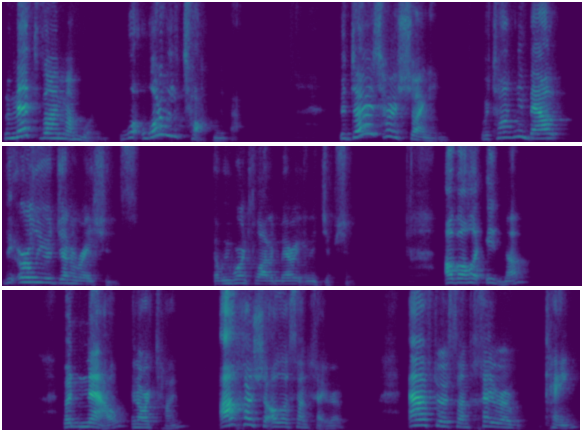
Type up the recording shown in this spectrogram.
what, what are we talking about? The Daras Harshanim, we're talking about the earlier generations that we weren't allowed to marry an Egyptian. Aval Idna, but now in our time, after Sancheira came,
